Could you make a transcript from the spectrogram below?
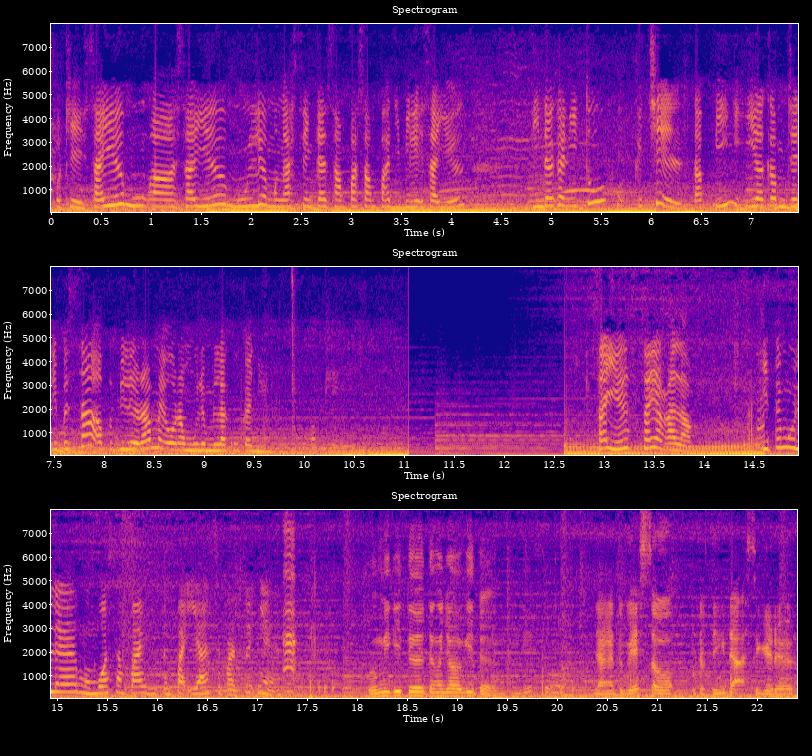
Okey, saya uh, saya mula mengasingkan sampah-sampah di bilik saya. Tindakan itu kecil tapi ia akan menjadi besar apabila ramai orang mula melakukannya. Okey. Saya sayang alam. Kita mula membuang sampah di tempat yang sepatutnya. Bumi kita, tanggungjawab kita. Jangan tunggu esok, kita tindak segera.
